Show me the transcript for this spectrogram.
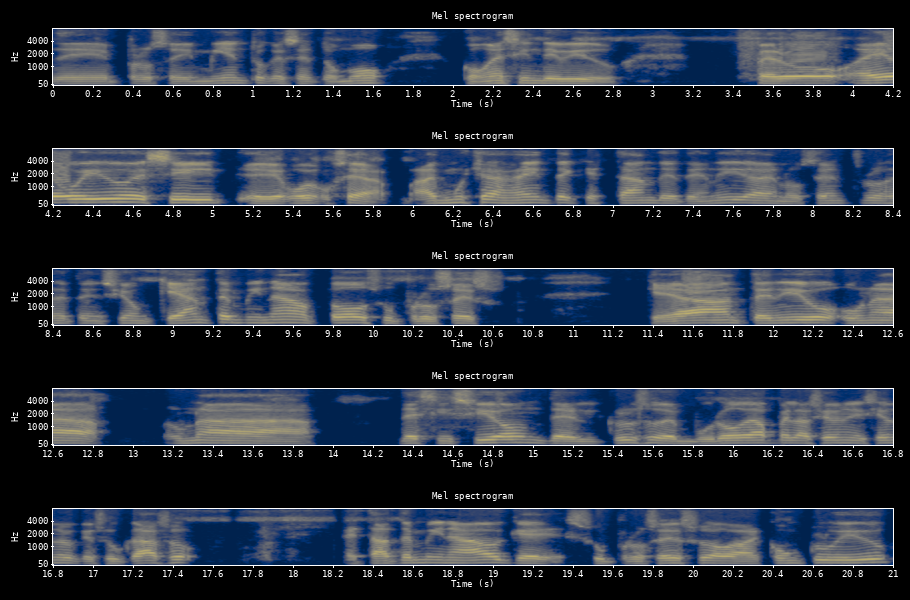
de procedimiento que se tomó con ese individuo. Pero he oído decir, eh, o, sea, hay mucha gente que están detenida en los centros de detención que han terminado todo su proceso, que han tenido una, una decisión del cruzo del Buró de Apelaciones diciendo que su caso está terminado y que su proceso ha concluido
